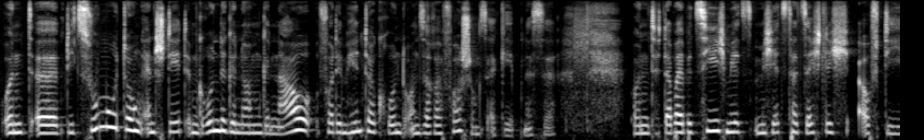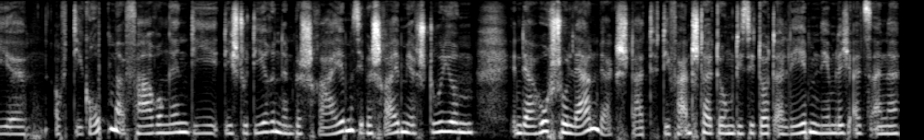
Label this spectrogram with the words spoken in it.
Und äh, die Zumutung entsteht im Grunde genommen genau vor dem Hintergrund unserer Forschungsergebnisse. Und dabei beziehe ich mich jetzt, mich jetzt tatsächlich auf die, auf die Gruppenerfahrungen, die die Studierenden beschreiben. Sie beschreiben ihr Studium in der Hochschullernwerkstatt, die Veranstaltungen, die sie dort erleben, nämlich als eine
